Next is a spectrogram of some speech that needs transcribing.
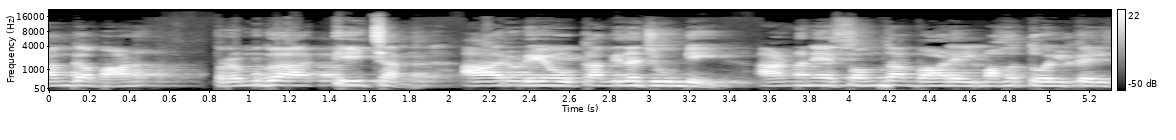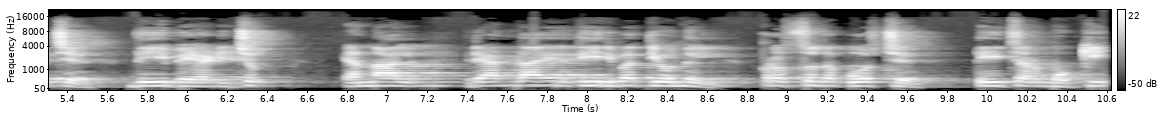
തങ്കമാണ്. പ്രമുഖ ടീച്ചർ ആരുടെയോ കവിത ചൂണ്ടി അണ്ണനെ സ്വന്തം വാളിൽ മഹത്വവൽക്കരിച്ച് ദീപയടിച്ചു എന്നാൽ രണ്ടായിരത്തി ഇരുപത്തിയൊന്നിൽ പ്രസ്തുത പോസ്റ്റ് ടീച്ചർ മുക്കി.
